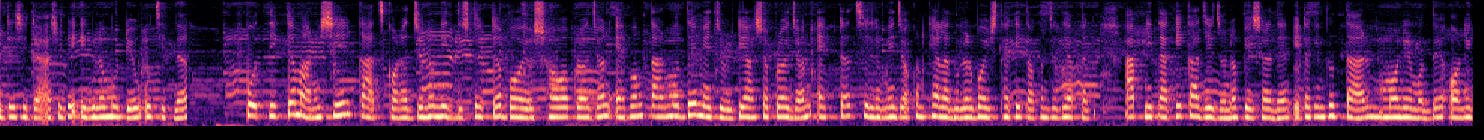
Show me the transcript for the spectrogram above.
এটা সেটা আসলে এগুলো মোটেও উচিত না। প্রত্যেকটা মানুষের কাজ করার জন্য নির্দিষ্ট একটা বয়স হওয়া প্রয়োজন এবং তার মধ্যে ম্যাচুরিটি আসা প্রয়োজন। একটা ছেলে মেয়ে যখন খেলাধুলার বয়স থাকে, তখন যদি আপনাকে, আপনি তাকে কাজের জন্য প্রেশার দেন, এটা কিন্তু তার মনের মধ্যে অনেক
